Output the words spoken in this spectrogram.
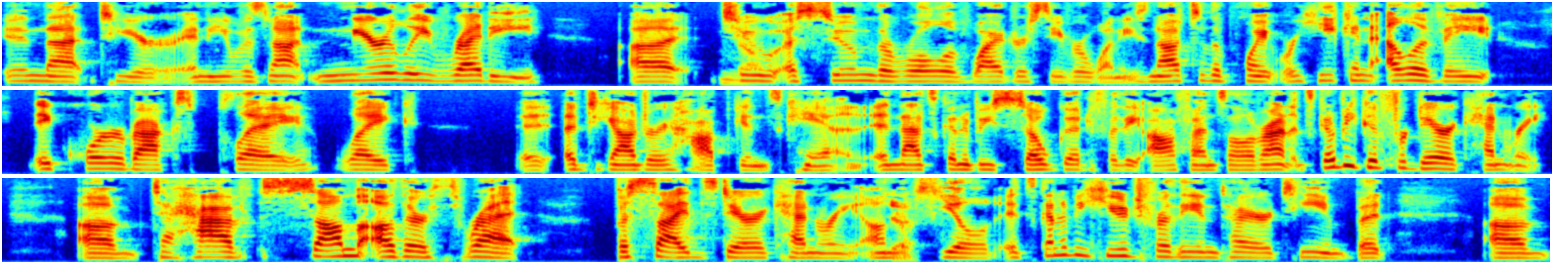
in that tier, and he was not nearly ready uh, to No. assume the role of wide receiver one. He's not to the point where he can elevate a quarterback's play like a, a DeAndre Hopkins can, and that's going to be so good for the offense all around. It's going to be good for Derrick Henry um, to have some other threat besides Derrick Henry on Yes. the field. It's going to be huge for the entire team. But um,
